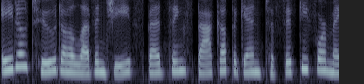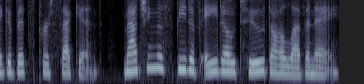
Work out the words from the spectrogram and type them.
802.11g sped things back up again to 54 megabits per second, matching the speed of 802.11a.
